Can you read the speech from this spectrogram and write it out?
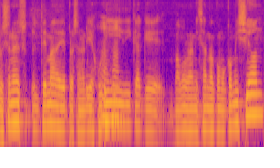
el, su- el tema de personería jurídica, que vamos organizando como comisión.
